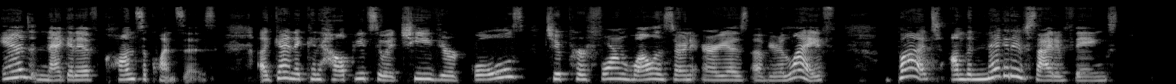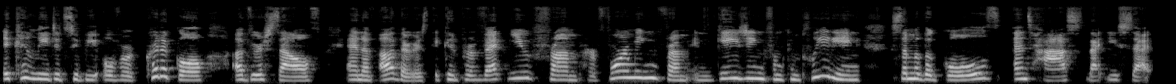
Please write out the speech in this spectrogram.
and negative consequences. Again, it can help you to achieve your goals, to perform well in certain areas of your life. But on the negative side of things, it can lead you to be overcritical of yourself and of others. It can prevent you from performing, from engaging, from completing some of the goals and tasks that you set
